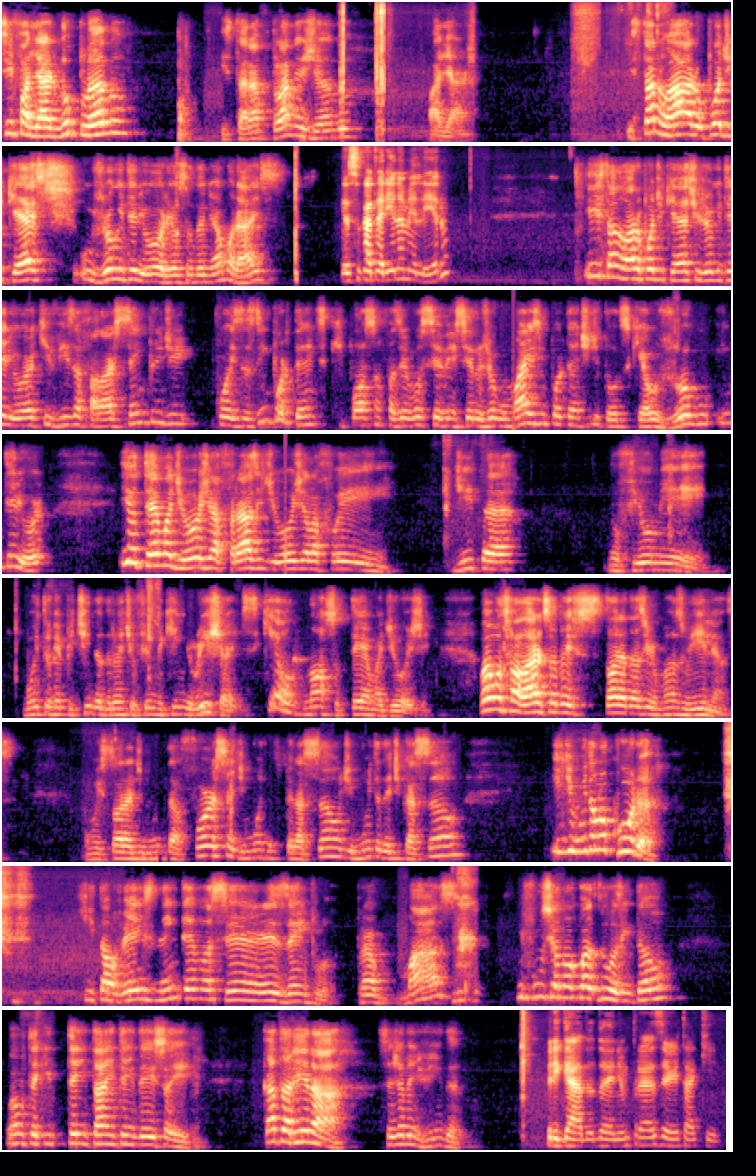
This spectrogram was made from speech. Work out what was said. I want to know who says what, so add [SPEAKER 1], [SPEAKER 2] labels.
[SPEAKER 1] Se falhar no plano, estará planejando falhar. Está no ar o podcast O Jogo Interior. Eu sou Daniel Moraes.
[SPEAKER 2] Eu sou Catarina Meleiro.
[SPEAKER 1] E está no ar o podcast O Jogo Interior, que visa falar sempre de coisas importantes que possam fazer você vencer o jogo mais importante de todos, que é o jogo interior. E o tema de hoje, a frase de hoje, ela foi dita no filme, muito repetida durante o filme King Richards, que é o nosso tema de hoje. Vamos falar sobre a história das irmãs Williams. Uma história de muita força, de muita inspiração, de muita dedicação e de muita loucura. Que talvez nem deva ser exemplo, pra, mas que funcionou com as duas. Então, vamos ter que tentar entender isso aí. Catarina, seja bem-vinda.
[SPEAKER 2] Obrigada, Dani. Um prazer estar aqui.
